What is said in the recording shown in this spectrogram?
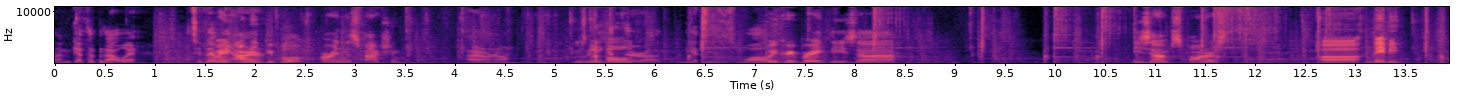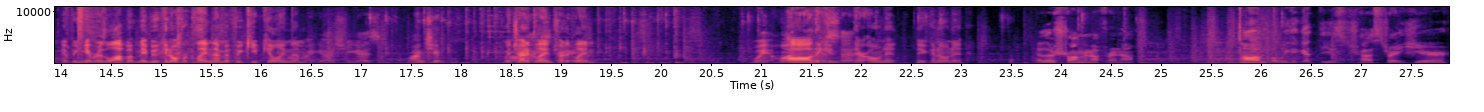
then get them that way. Let's see if they have Wait, how many people are in this faction? I don't know. I'm just We gonna need to bow him. uh, we need to get these as well. Can we creeper egg these, uh... These, um, spawners? Uh, maybe. If we can get rid of the lava. Maybe we can overclaim them if we keep killing Oh them. my gosh, you guys... Why don't you... Wait, Oh, try to claim, try to claim. Wait, hold on. Oh, they can, set- they're own it. They can own it. Yeah, they're strong enough right now. Um, but we could get these chests right here.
